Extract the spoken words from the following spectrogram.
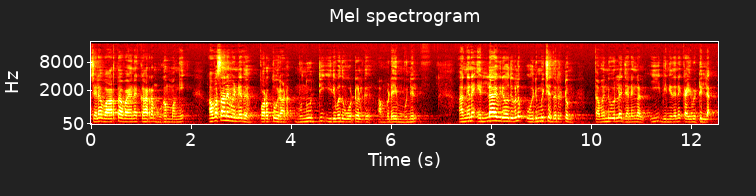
ചില വാർത്താ വായനക്കാരുടെ മുഖം മങ്ങി. അവസാനം എണ്ണിയത് പുറത്തൂരാണ്. മുന്നൂറ്റി ഇരുപത് വോട്ടുകൾക്ക് അവിടെയും മുന്നിൽ. അങ്ങനെ എല്ലാ വിരോധികളും ഒരുമിച്ച് എതിർത്തിട്ടും തവന്നൂരിലെ ജനങ്ങൾ ഈ വിനീതനെ കൈവിട്ടില്ല.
